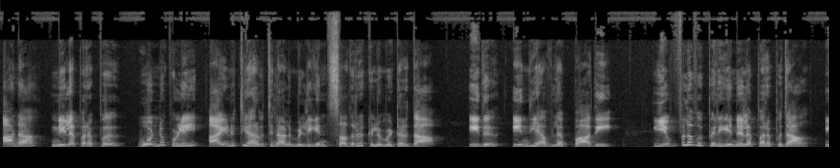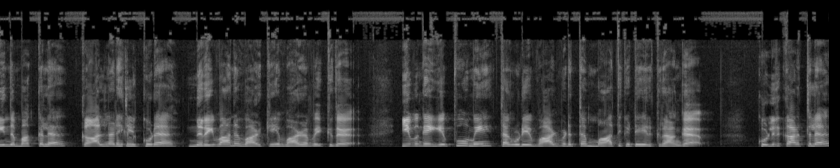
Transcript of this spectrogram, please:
ஆனா நிலப்பரப்பு ஒன்னு புள்ளி ஐநூத்தி அறுபத்தி நாலு மில்லியன் சதுர கிலோமீட்டர் தான். இது இந்தியாவில் பாதி. எவ்வளவு பெரிய நிலப்பரப்பு தான் இந்த மக்களை கால்நடைகள் கூட நிறைவான வாழ்க்கையை வாழ வைக்குது. இவங்க எப்பவுமே தங்களுடைய வாழ்விடத்தை மாத்திக்கிட்டே இருக்கிறாங்க. குளிர்காலத்துல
